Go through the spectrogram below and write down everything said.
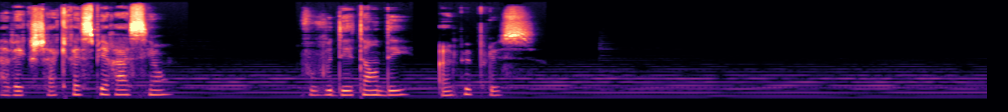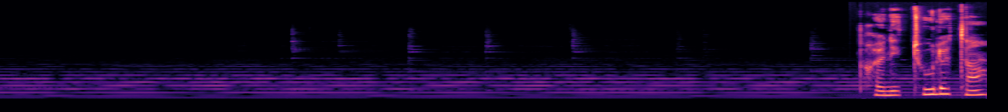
Avec chaque respiration, vous vous détendez un peu plus. Prenez tout le temps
